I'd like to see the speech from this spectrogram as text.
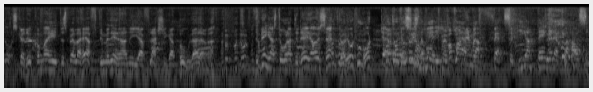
Då ska du komma hit och spela häftig med dina nya flashiga polare va? Det blir inga stålar till dig, det har vi sett. Du har gjort bort det. På mig, vad fan är det med... fettsug. Ge han pengarna efter halsen.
